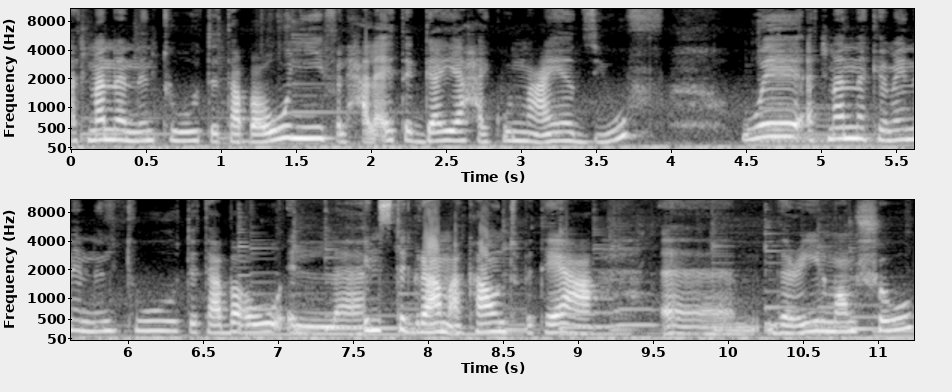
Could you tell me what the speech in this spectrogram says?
أتمنى إن أنتوا تتابعوني. في الحلقات الجاية هيكون معايا ضيوف. وأتمنى كمان إن أنتوا تتابعوا ال Instagram account بتاع The Real Mom Show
